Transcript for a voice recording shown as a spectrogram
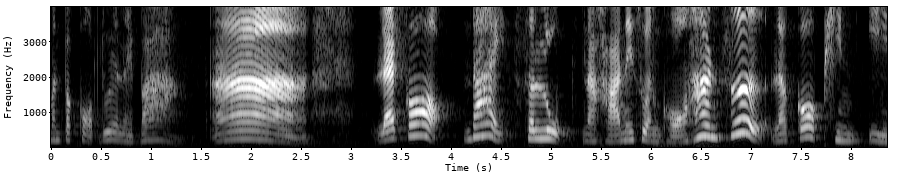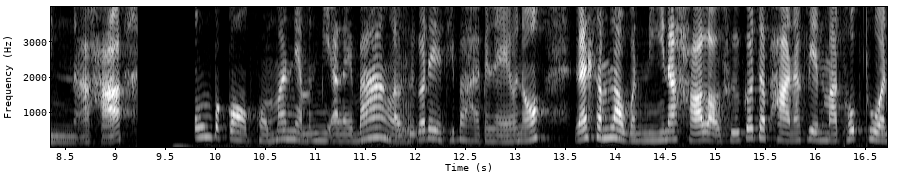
มันประกอบด้วยอะไรบ้าง อ่า และก็ได้สรุปนะคะในส่วนของฮันจื้อแล้วก็พินอินนะคะองค์ประกอบของมันเนี่ยมันมีอะไรบ้างเราซื้อก็ได้อธิบายไปแล้วเนาะและสำหรับวันนี้นะคะเราซื้อก็จะพานักเรียนมาทบทวน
